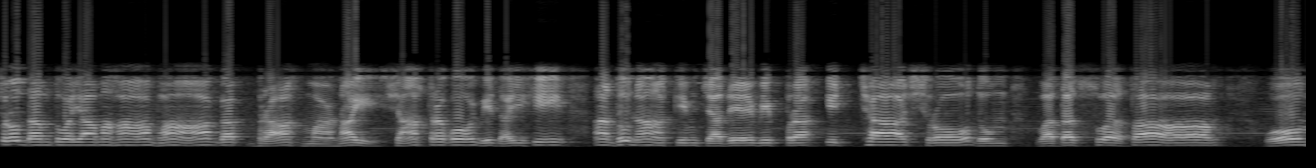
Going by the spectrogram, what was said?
श्रुतं त्वया महाभागब्राह्मणैः शास्त्रकोविदैः अधुना किं च दे विप्र इच्छा श्रोतुं वदस्वताम् ॐ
